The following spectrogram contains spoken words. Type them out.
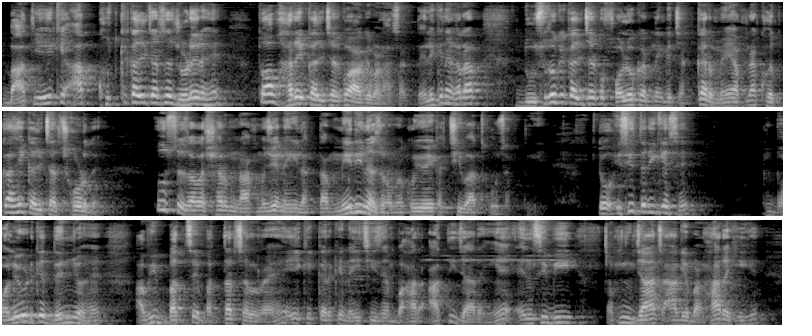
बात यह है कि आप खुद के कल्चर से जुड़े रहें तो आप हर एक कल्चर को आगे बढ़ा सकते हैं। लेकिन अगर आप दूसरों के कल्चर को फॉलो करने के चक्कर में अपना खुद का ही कल्चर छोड़ दें तो उससे ज़्यादा शर्मनाक मुझे नहीं लगता। मेरी नज़रों में कोई एक अच्छी बात हो सकती है। तो इसी तरीके से बॉलीवुड के दिन जो हैं, अभी बद से बदतर चल रहे हैं। एक एक करके नई चीज़ें बाहर आती जा रही हैं। एनसीबी अपनी जाँच आगे बढ़ा रही है।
